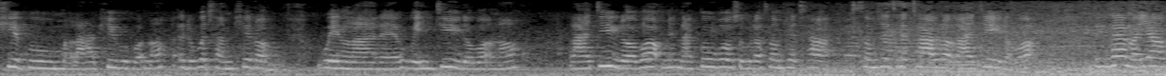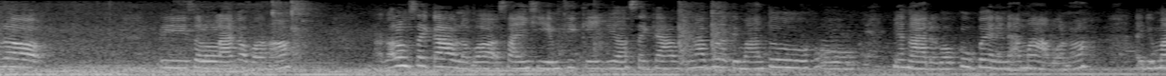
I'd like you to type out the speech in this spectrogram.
ဖြစ်ဘူးမလာဖြစ်ဘူးပေါ့နော်အဲ့ဒီဘက်ချမ်းဖြစ်တော့ဝင်လာတယ်ဝင်ကြည့်တော့ပေါ့နော်လာကြည့်တော့ပေါ့မျက်နှာကူဖို့ဆိုပြီးတော့ဆုံးဖြတ်ချဆုံးဖြတ်ချက်ချပြီးတော့လာကြည့်တော့ပေါ့ဒီထဲမှာရောက်တော့ဒီဆိုလိုလာတော့ပေါ့နော်အ ကလုံးစိတ်ကောင်းတော့ဗောဆိုင်ရှင်ဖြစ်ခဲ့ပြီးတော့စိတ်ကောင်းနောက်ပြီးတော့ဒီမှာသူဟိုမျက်နှာတော့ကုပဲ့နေတဲ့အမပေါ့နော်အဲ့ဒီမှာ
